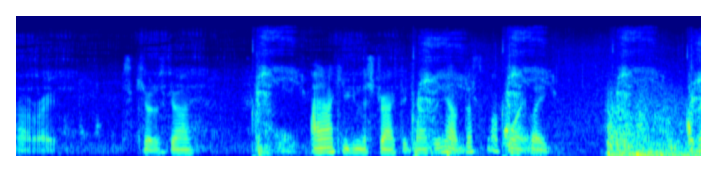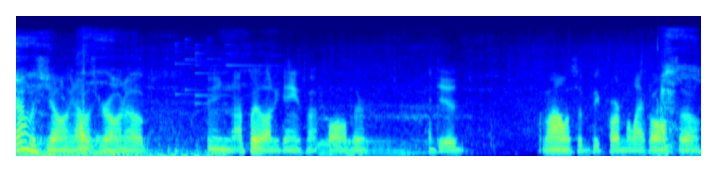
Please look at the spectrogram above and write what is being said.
Alright. Let's kill this guy. I know I keep getting distracted, guys, but yeah, that's my point. Like, when I was young, I was growing up, I mean, I played a lot of games with my father. I did. My mom was a big part of my life also.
